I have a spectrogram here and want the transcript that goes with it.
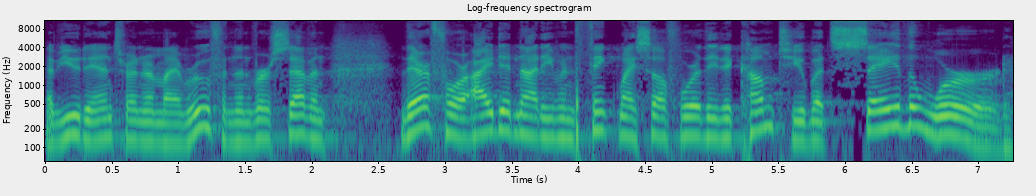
of you to enter under my roof. And then verse 7 Therefore, I did not even think myself worthy to come to you, but say the word,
